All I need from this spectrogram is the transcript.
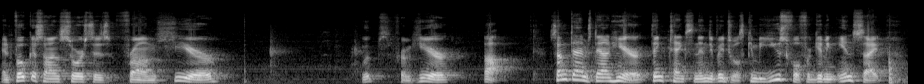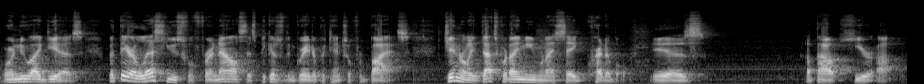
and focus on sources from here, whoops, from here up. Sometimes down here, think tanks and individuals can be useful for giving insight or new ideas, but they are less useful for analysis because of the greater potential for bias. Generally, that's what I mean when I say credible, is about here up.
